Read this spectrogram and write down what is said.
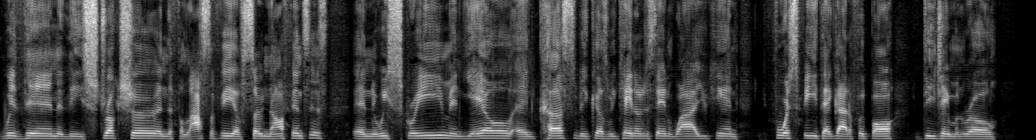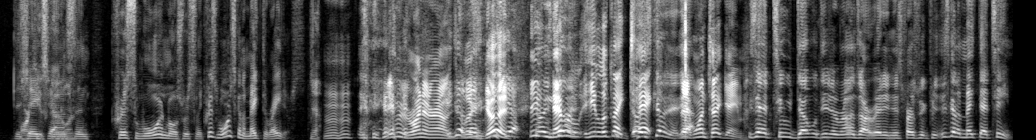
within the structure and the philosophy of certain offenses. And we scream and yell and cuss because we can't understand why you can't force feed that guy to football. DJ Monroe, Goodwin. Johnson, Chris Warren, most recently. Chris Warren's going to make the Raiders. Yeah, mm-hmm. he was running around He looking make- good. yeah. He No, he's never. killing. He looked like No, he's Tech killing that yeah. one Tech game. He's had two double digit runs already in his first week. He's going to make that team.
